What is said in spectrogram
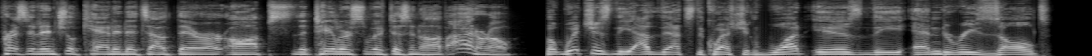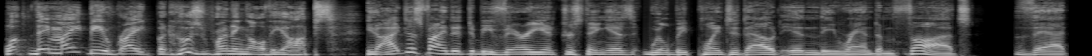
presidential candidates out there are ops. That Taylor Swift is an op. I don't know. But which is the, uh, that's the question. What is the end result? Well, they might be right, but who's running all the ops? You know, I just find it to be very interesting, as will be pointed out in the random thoughts, that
